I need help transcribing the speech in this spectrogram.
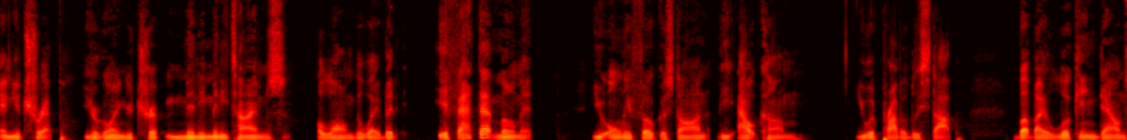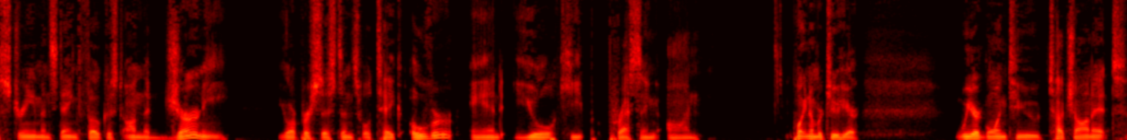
and you trip. You're going to trip many, many times along the way. But if at that moment you only focused on the outcome, you would probably stop. But by looking downstream and staying focused on the journey, your persistence will take over and you'll keep pressing on. Point number two here. We are going to touch on it,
